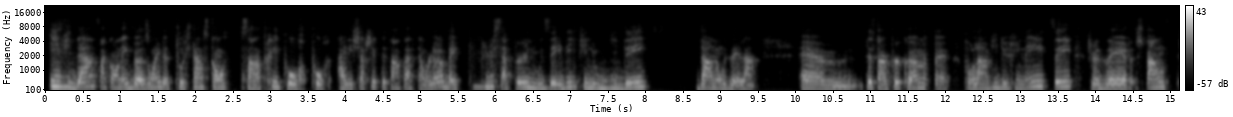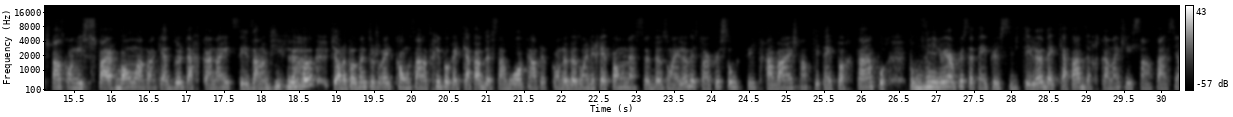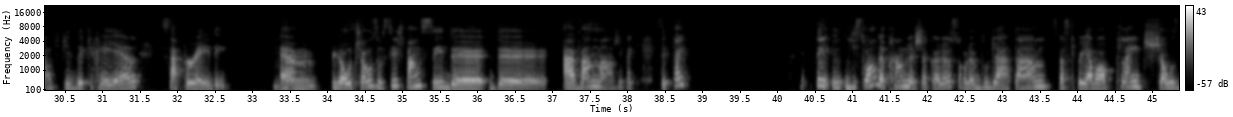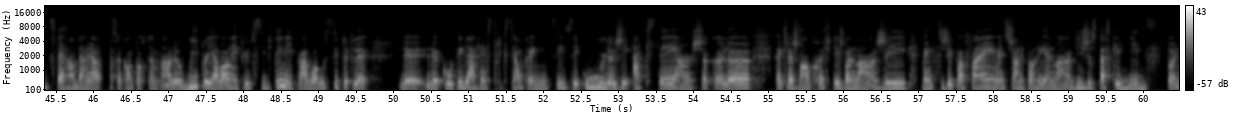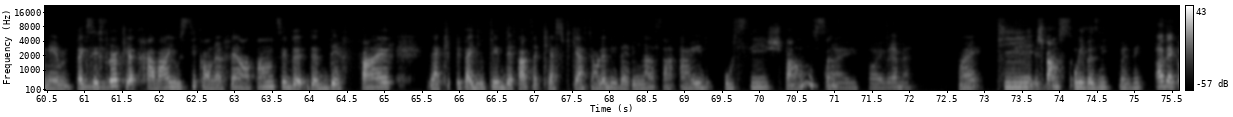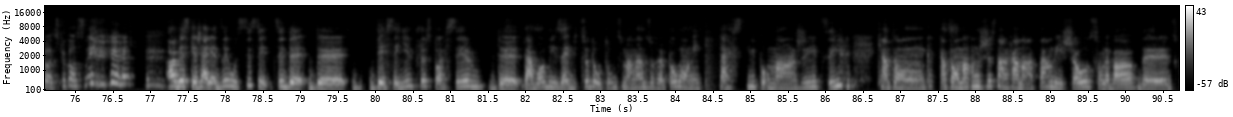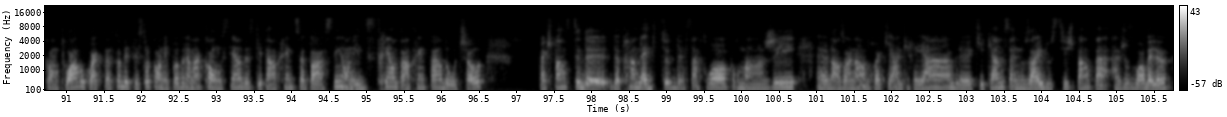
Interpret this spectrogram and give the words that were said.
évident sans qu'on ait besoin de tout le temps se concentrer pour, pour aller chercher ces sensations-là, ben, mm. plus ça peut nous aider puis nous guider dans nos élans. Euh, c'est un peu comme euh, pour l'envie d'uriner, tu sais, je veux dire, je pense, je pense qu'on est super bon en tant qu'adulte à reconnaître ces envies-là, puis on n'a pas besoin de toujours être concentré pour être capable de savoir quand est-ce qu'on a besoin de répondre à ce besoin-là, mais c'est un peu ça aussi le travail, je pense, qui est important pour, pour diminuer un peu cette impulsivité-là, d'être capable de reconnaître les sensations physiques réelles, ça peut aider. Mm. Euh, l'autre chose aussi, je pense, c'est de, de avant de manger, c'est peut-être l'histoire de prendre le chocolat sur le bout de la table, c'est parce qu'il peut y avoir plein de choses différentes derrière ce comportement-là. Oui, il peut y avoir l'impulsivité, mais il peut y avoir aussi tout le, le, côté de la restriction cognitive. C'est où là, j'ai accès à un chocolat. Fait que là, je vais en profiter, je vais le manger, même si j'ai pas faim, même si j'en ai pas réellement envie, juste parce qu'il est disponible. Fait que c'est mm-hmm. sûr que le travail aussi qu'on a fait ensemble, tu sais, de, de défaire la culpabilité de défaire cette classification-là des aliments, ça aide aussi, je pense. Oui, ouais, vraiment. Oui. Puis je pense, oui, vas-y, vas-y. Ah ben quoi, tu peux continuer. ah ben ce que j'allais dire aussi, c'est de, de d'essayer le plus possible de d'avoir des habitudes autour du moment du repas où on est assis pour manger, tu sais, quand on quand on mange juste en ramassant des choses sur le bord de, du comptoir ou quoi que ce soit, ben c'est sûr qu'on n'est pas vraiment conscient de ce qui est en train de se passer, on est distrait, on est en train de faire d'autres choses. Fait que je pense de, de prendre l'habitude de s'asseoir pour manger euh, dans un endroit qui est agréable, euh, qui est calme, ça nous aide aussi, je pense, à, juste voir, ben là,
